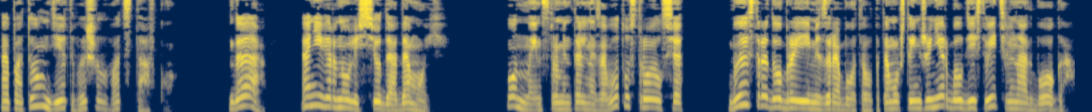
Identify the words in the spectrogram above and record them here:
А потом дед вышел в отставку. Да, они вернулись сюда, домой. Он на инструментальный завод устроился, быстро доброе имя заработал, потому что инженер был действительно от бога.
